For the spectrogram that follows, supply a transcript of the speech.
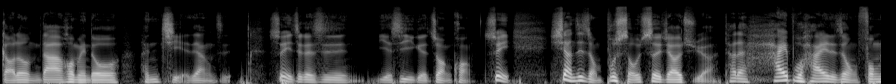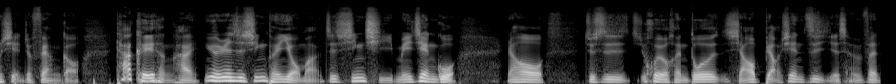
搞得我们大家后面都很解这样子，所以这个是也是一个状况。所以像这种不熟社交局啊，它的嗨不嗨的这种风险就非常高。它可以很嗨，因为认识新朋友嘛，这新奇没见过，然后。就是会有很多想要表现自己的成分，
